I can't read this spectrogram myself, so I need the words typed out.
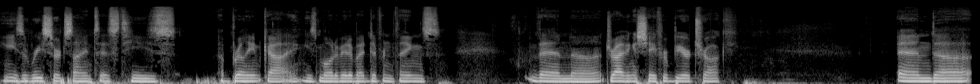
he's a research scientist. He's a brilliant guy. He's motivated by different things than uh, driving a Schaefer beer truck. And uh,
